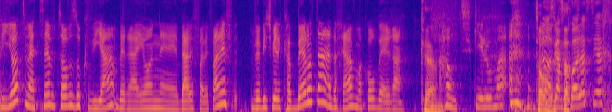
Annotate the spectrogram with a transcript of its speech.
להיות מעצב טוב זו קביעה בריאיון אה, באלף אלף אלף, ובשביל לקבל אותה אתה חייב מקור בעירה. כן. אאוץ', כאילו מה? טוב, לא, זה גם קצת... כל השיח,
